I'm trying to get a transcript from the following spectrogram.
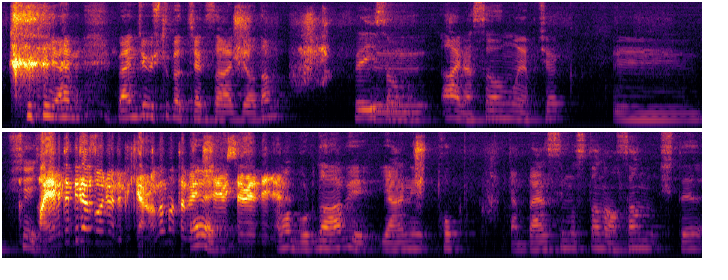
yani bence üçlük atacak sadece adam. Ve iyi Ee, savunma. aynen savunma yapacak. Ee, şey Miami'de biraz oynuyordu pick and roll ama tabii Evet. şey seviye değil yani. ama burada abi yani top yani Ben Simmons'tan alsan işte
